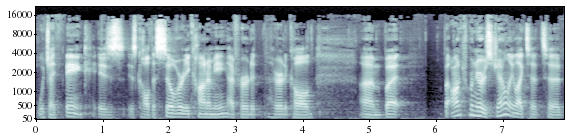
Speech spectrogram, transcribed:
which I think is is called the silver economy. I've heard it heard it called, um, but but entrepreneurs generally like to to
